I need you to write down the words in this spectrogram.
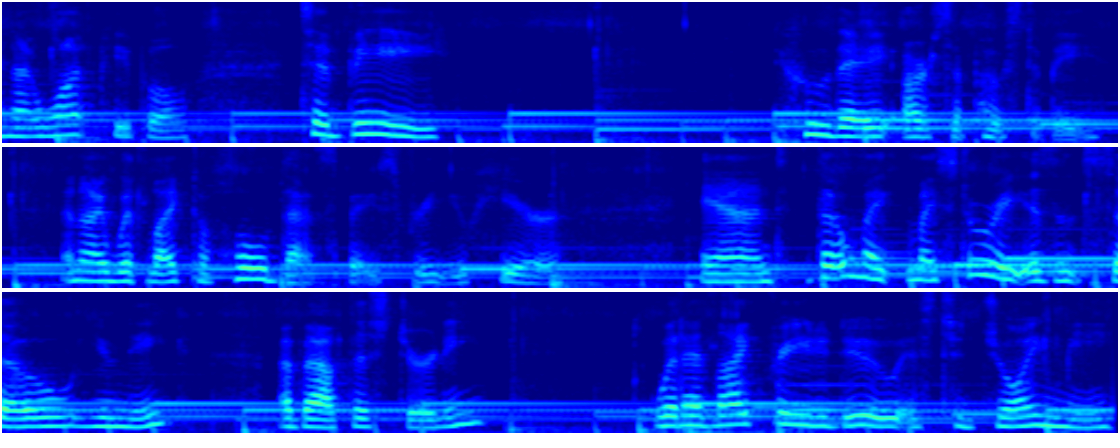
and I want people to be who they are supposed to be. And I would like to hold that space for you here. And though my, my story isn't so unique about this journey, what I'd like for you to do is to join me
